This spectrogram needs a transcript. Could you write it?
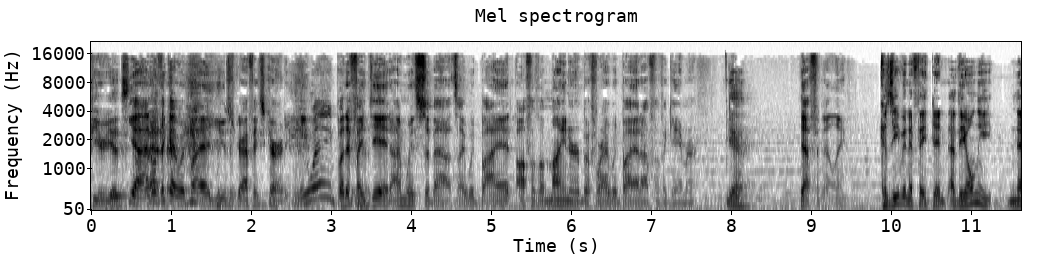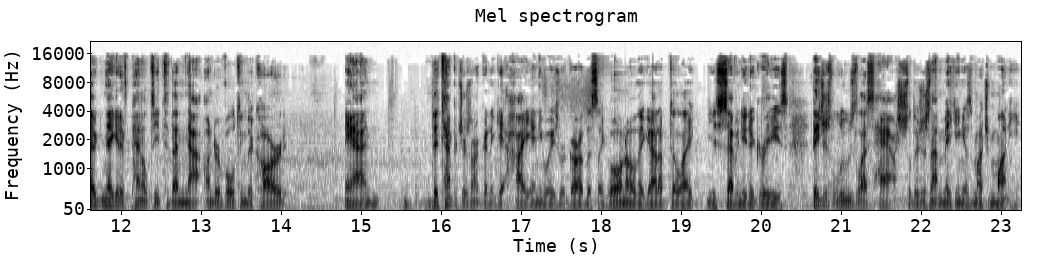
Period. Yeah, No I don't think I would buy a used graphics card anyway. But if I did, I'm with Sabouts. I would buy it off of a miner before I would buy it off of a gamer. Yeah. Definitely. Because even if they didn't, uh, the only neg- negative penalty to them not undervolting the card, and the temperatures aren't going to get high anyways, regardless. Like, oh no, they got up to like 70 degrees. They just lose less hash, so they're just not making as much money.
